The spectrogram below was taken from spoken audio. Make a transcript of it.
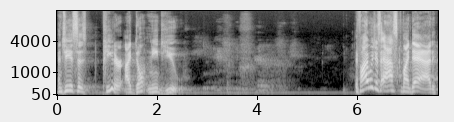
And Jesus says, Peter, I don't need you. If I would just ask my dad,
